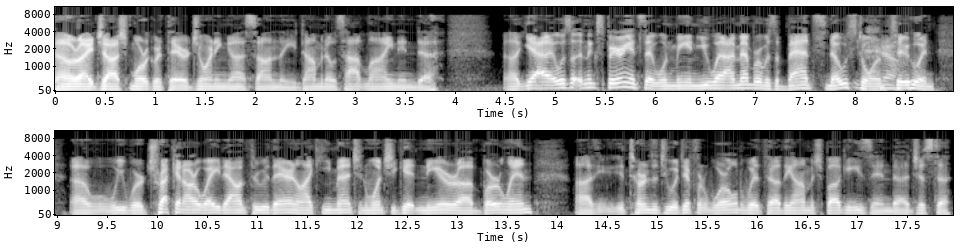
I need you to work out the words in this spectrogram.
All right, Josh Morgret there joining us on the Domino's hotline, and uh, yeah, it was an experience that when me and you went, I remember it was a bad snowstorm Yeah. too, and uh, we were trekking our way down through there, and like he mentioned, once you get near uh, Berlin. Uh, it turns into a different world with uh, the Amish buggies and uh, just a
